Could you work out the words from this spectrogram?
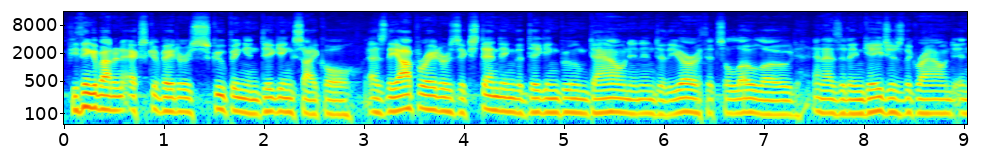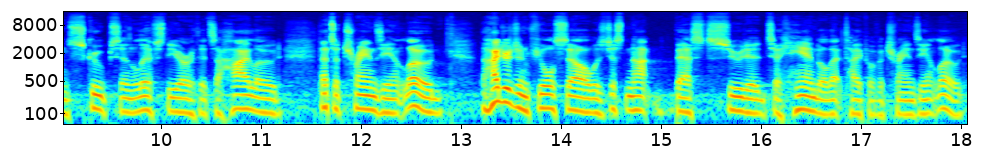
if you think about an excavator's scooping and digging cycle, as the operator is extending the digging boom down and into the earth, it's a low load. And as it engages the ground and scoops and lifts the earth, it's a high load. That's a transient load. The hydrogen fuel cell was just not best suited to handle that type of a transient load.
